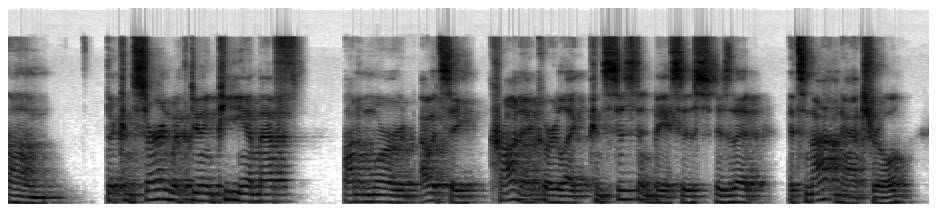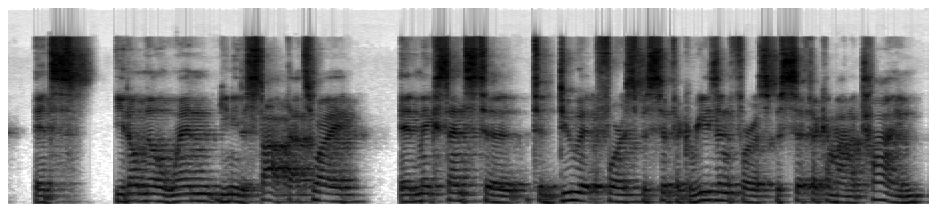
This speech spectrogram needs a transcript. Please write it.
um, the concern with doing PEMF on a more, I would say, chronic or like consistent basis is that it's not natural. It's you don't know when you need to stop. That's why it makes sense to to do it for a specific reason for a specific amount of time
